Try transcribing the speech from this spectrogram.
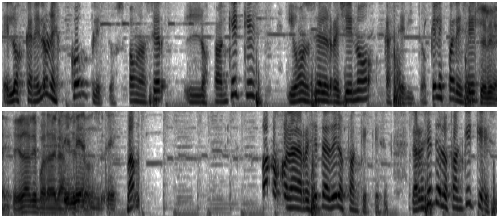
eh, los canelones completos. Vamos a hacer los panqueques y vamos a hacer el relleno caserito. ¿Qué les parece? Excelente, dale para adelante. Excelente. Vamos, vamos con la receta de los panqueques. La receta de los panqueques,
